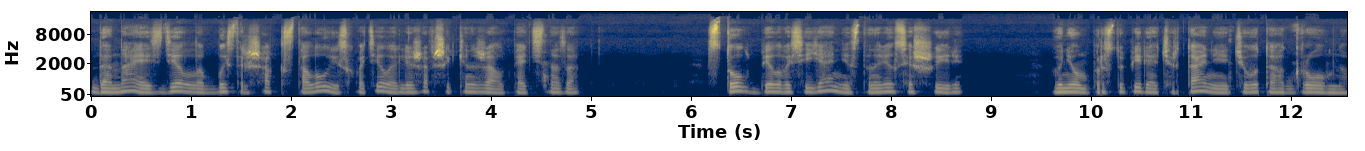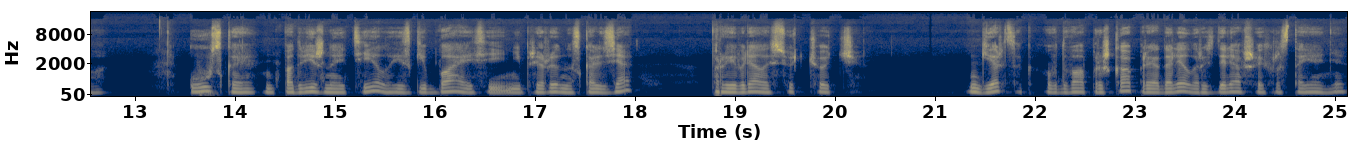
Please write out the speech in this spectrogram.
Даная сделала быстрый шаг к столу и схватила лежавший кинжал пять назад. Стол белого сияния становился шире, в нем проступили очертания чего-то огромного. Узкое, подвижное тело, изгибаясь и непрерывно скользя, проявлялось все четче. Герцог в два прыжка преодолел разделявшее их расстояние.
